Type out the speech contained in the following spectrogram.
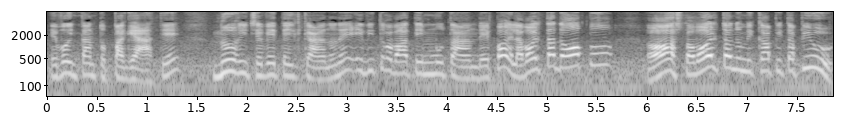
e voi intanto pagate, non ricevete il canone e vi trovate in mutande. E poi la volta dopo Oh, stavolta non mi capita più.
